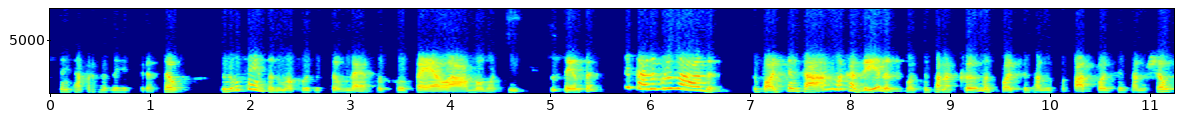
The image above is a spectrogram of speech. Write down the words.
se sentar para fazer respiração, tu não senta numa posição dessas com o pé lá, a mão aqui. Tu senta de perna cruzada. Tu pode sentar numa cadeira, tu pode sentar na cama, tu pode sentar no sofá, tu pode sentar no chão,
